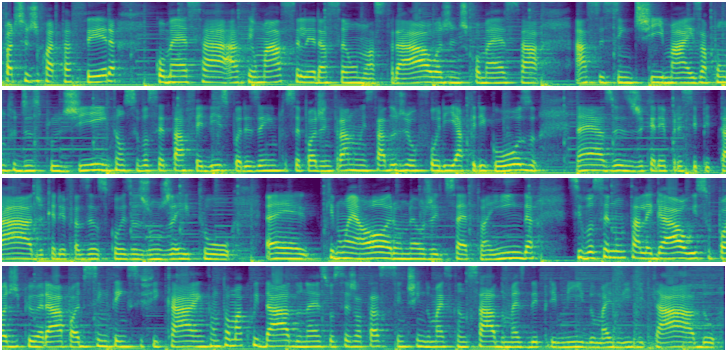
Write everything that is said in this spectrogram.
A partir de quarta-feira começa a ter uma aceleração no astral, a gente começa a se sentir mais a ponto de explodir. Então, se você tá feliz, por exemplo, você pode entrar num estado de euforia perigoso, né? Às vezes de querer precipitar, de querer fazer as coisas de um jeito é, que não é a hora, não é o jeito certo ainda. Se você não tá legal, isso pode piorar, pode se intensificar. Então, tomar cuidado, né? Se você já tá se sentindo mais cansado, mais deprimido, mais irritado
